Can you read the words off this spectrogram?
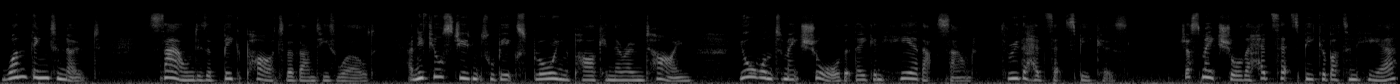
One thing to note, sound is a big part of Avantis World and if your students will be exploring the park in their own time, you'll want to make sure that they can hear that sound through the headset speakers. Just make sure the headset speaker button here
